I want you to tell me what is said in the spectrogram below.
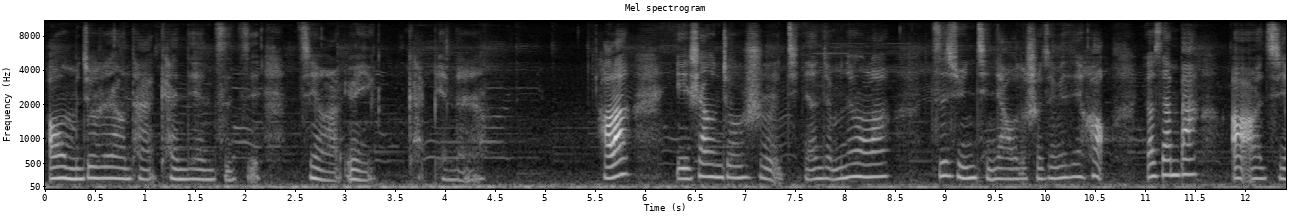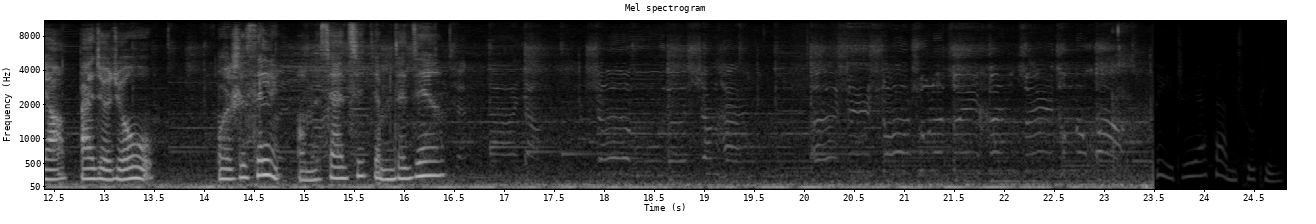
而我们就是让他看见自己，进而愿意改变的人。好了，以上就是今天的节目内容了。咨询请加我的手机微信号：幺三八二二七幺八九九五。我是 c e l i n e 我们下期节目再见。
